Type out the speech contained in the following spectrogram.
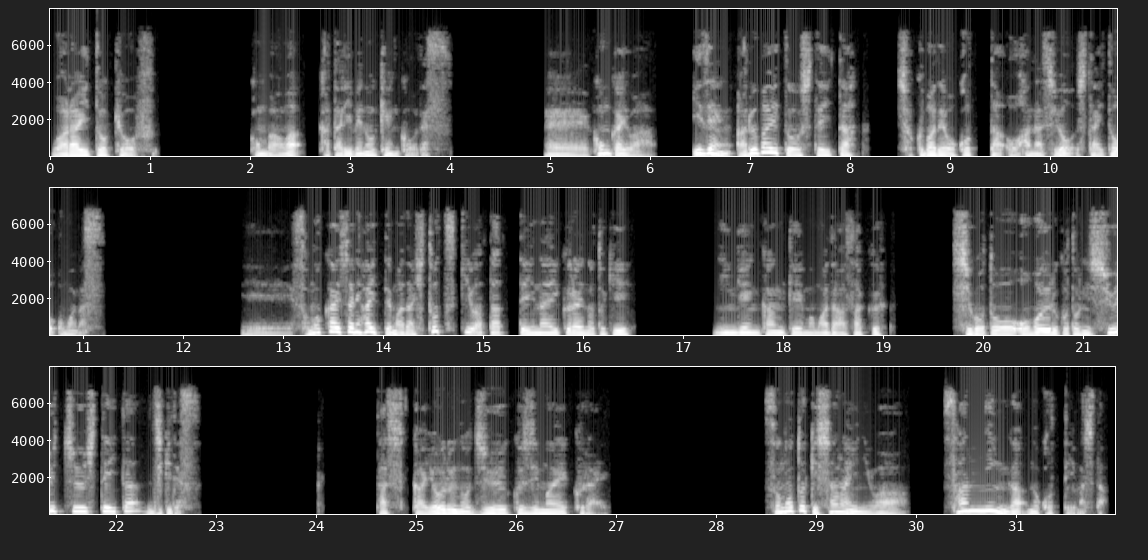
笑いと恐怖。こんばんは、語り部の健康です。えー今回は、以前アルバイトをしていた職場で起こったお話をしたいと思います。えーその会社に入ってまだ一月は経っていないくらいの時、人間関係もまだ浅く、仕事を覚えることに集中していた時期です。確か夜の19時前くらい。その時社内には3人が残っていました。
